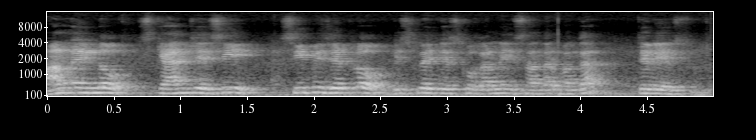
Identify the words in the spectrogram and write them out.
ఆన్లైన్లో స్కాన్ చేసి సిపిజెట్లో డిస్ప్లే చేసుకోగలని ఈ సందర్భంగా తెలియజేస్తుంది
